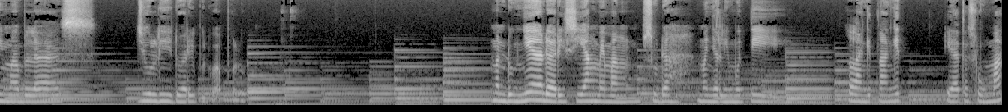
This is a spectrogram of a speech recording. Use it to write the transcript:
15 Juli 2020. Mendungnya dari siang memang sudah menyelimuti langit-langit di atas rumah.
